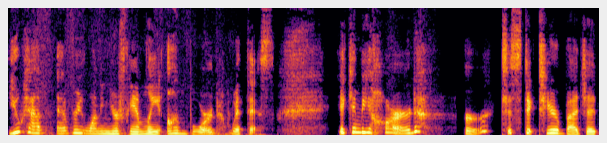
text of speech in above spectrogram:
you have everyone in your family on board with this. It can be hard to stick to your budget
